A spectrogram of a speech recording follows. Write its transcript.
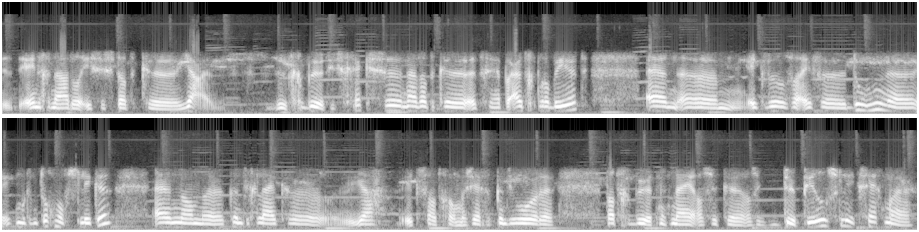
het enige nadeel is, is dat ik, ja, er gebeurt iets geks nadat ik het heb uitgeprobeerd. En uh, ik wil wel even doen. Uh, ik moet hem toch nog slikken. En dan uh, kunt u gelijk, uh, ja, ik zal het gewoon maar zeggen, kunt u horen wat gebeurt met mij als ik, als ik de pil slik, zeg maar.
